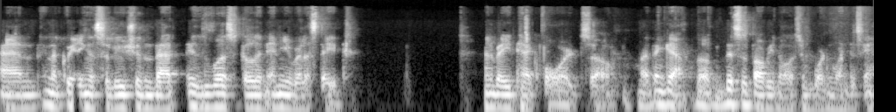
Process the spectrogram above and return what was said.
and you know, creating a solution that is versatile in any real estate and very tech forward. So I think yeah, this is probably the most important one to see.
